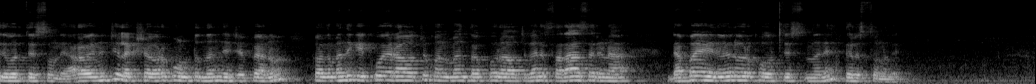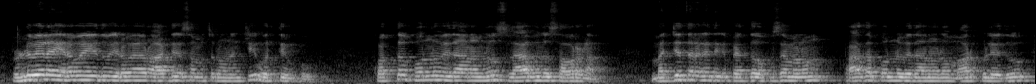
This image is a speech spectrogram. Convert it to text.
ఇది వర్తిస్తుంది. అరవై నుంచి లక్ష వరకు ఉంటుందని నేను చెప్పాను. కొంతమందికి ఎక్కువ రావచ్చు కొంతమంది తక్కువ రావచ్చు కానీ సరాసరిన డెబ్బై ఐదు వేల వరకు వర్తిస్తుందని తెలుస్తున్నది. రెండు వేల ఇరవై ఐదు ఇరవై ఆరు ఆర్థిక సంవత్సరం నుంచి వర్తింపు. కొత్త పన్ను విధానంలో స్లాబుల సవరణ. మధ్యతరగతికి పెద్ద ఉపశమనం. పాత పన్ను విధానంలో మార్పు లేదు.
